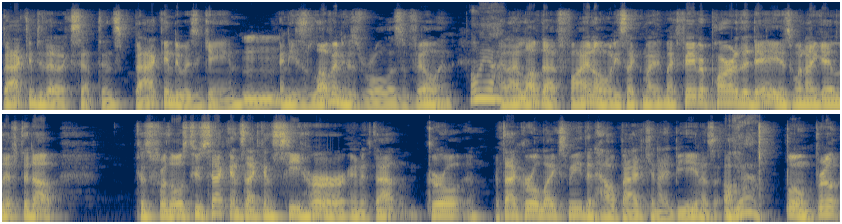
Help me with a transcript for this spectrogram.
back into that acceptance, back into his game, Mhm. and he's loving his role as a villain. Oh, yeah. And I love that final when he's like, my, my favorite part of the day is when I get lifted up. Because for those two seconds, I can see her, and if that girl, if that girl likes me, then how bad can I be? And I was like, oh, Yeah. boom, brill-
